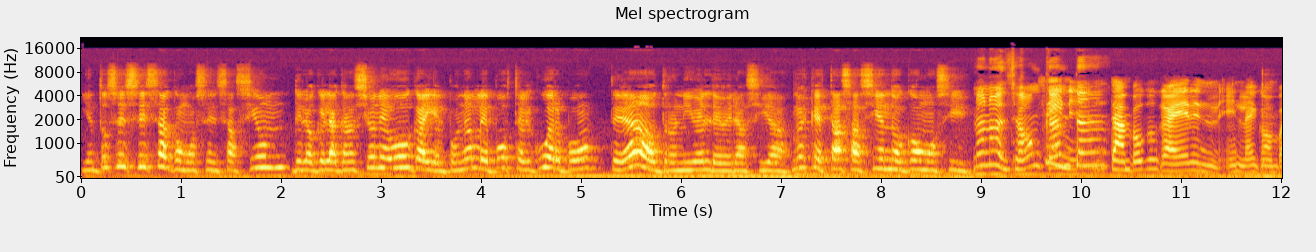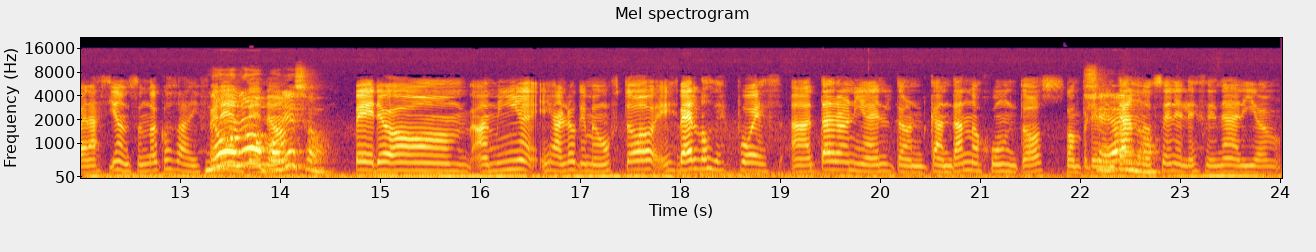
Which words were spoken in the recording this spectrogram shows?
Y entonces esa como sensación de lo que la canción evoca y el ponerle posta al cuerpo te da otro nivel de veracidad. No es que estás haciendo como si... No, no, el chabón Sí, canta. tampoco caer en, en la comparación, son dos cosas diferentes. No, no, por eso. Pero um, a mí es algo que me gustó es verlos después a Taron y a Elton cantando juntos, complementándose en el escenario.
